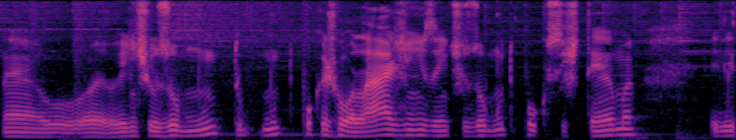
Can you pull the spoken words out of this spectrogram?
Né? O, a gente usou muito, muito poucas rolagens, a gente usou muito pouco sistema, ele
